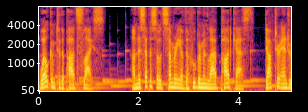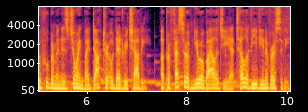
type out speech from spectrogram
Welcome to the Pod Slice. On this episode's summary of the Huberman Lab podcast, Dr. Andrew Huberman is joined by Dr. Oded Rechavi, a professor of neurobiology at Tel Aviv University,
